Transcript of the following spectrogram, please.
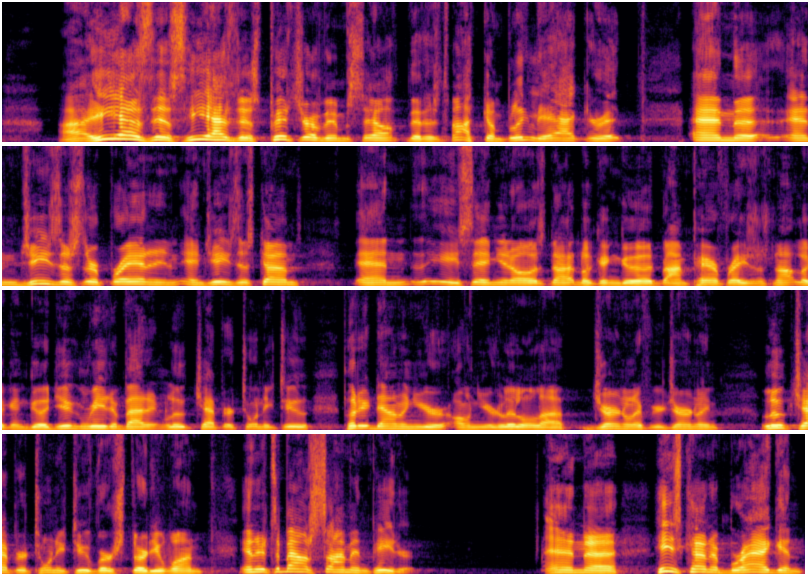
uh, he has this he has this picture of himself that is not completely accurate and, and Jesus, they're praying, and, and Jesus comes and he's saying, you know, it's not looking good. I'm paraphrasing, it's not looking good. You can read about it in Luke chapter 22. Put it down on your, on your little uh, journal if you're journaling. Luke chapter 22, verse 31. And it's about Simon Peter. And uh, he's kind of bragging.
